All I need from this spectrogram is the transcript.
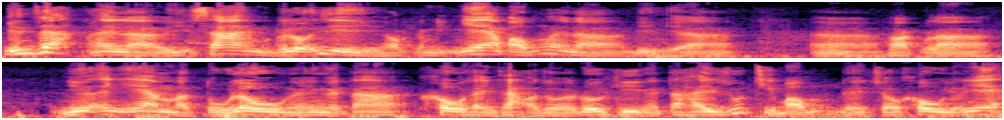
biến dạng hay là bị sai một cái lỗi gì hoặc là bị nhe bóng hay là bị à, à, hoặc là như anh em mà tù lâu người, người ta khâu thành thạo rồi đôi khi người ta hay rút chỉ bóng để cho khâu cho nhẹ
